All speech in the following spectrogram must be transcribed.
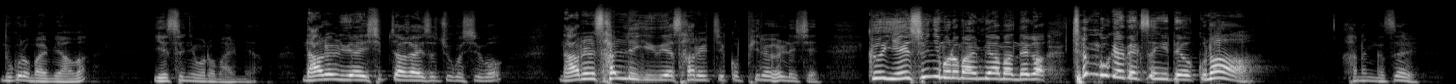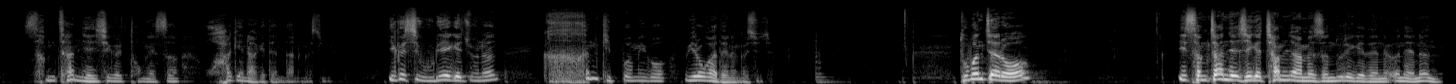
누구로 말미암아 예수님으로 말미암아 나를 위하여 십자가에서 죽으시고 나를 살리기 위해 살을 찢고 피를 흘리신 그 예수님으로 말미암아 내가 천 국의 백성이 되었구나 하는 것을 성찬 예식을 통해서 확인하게 된다는 것입니다. 이것이 우리에게 주는 큰 기쁨이고 위로가 되는 것이죠. 두 번째로 이 성찬 예식에 참여하면서 누리게 되는 은혜는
